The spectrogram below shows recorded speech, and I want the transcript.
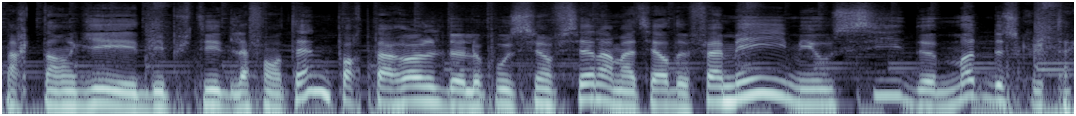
Marc Tanguay est député de La Fontaine, porte-parole de l'opposition officielle en matière de famille, mais aussi de mode de scrutin.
